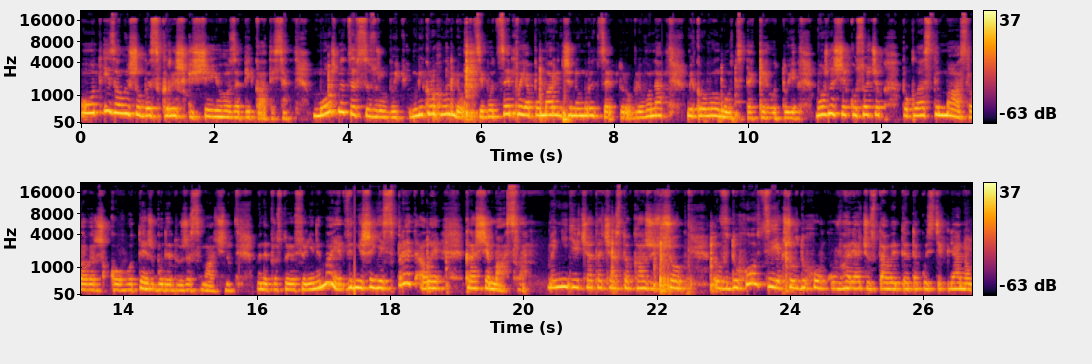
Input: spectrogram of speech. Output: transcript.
От, І залишу без кришки ще його запікатися. Можна це все зробити в мікрохвильовці, бо це я по маринчиному рецепту роблю. Вона в мікроволновці таке готує. Можна ще кусочок покласти масла вершкового, теж буде дуже смачно. У мене просто його сьогодні немає. Вірніше є спред, але краще масла. Мені дівчата часто кажуть, що в духовці, якщо в духовку в гарячу ставити таку стекляну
